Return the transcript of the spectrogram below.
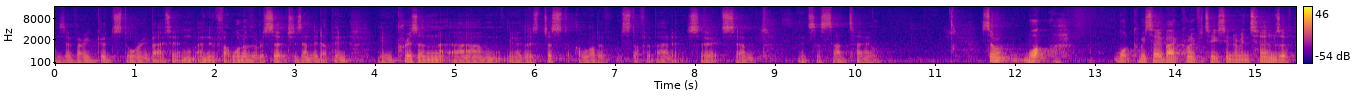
is a very good story about it. And, and, in fact, one of the researchers ended up in, in prison. Um, you know, there's just a lot of stuff about it. So it's, um, it's a sad tale. So what, what can we say about chronic fatigue syndrome in terms of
